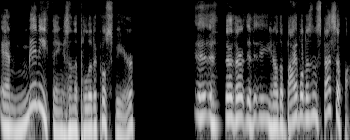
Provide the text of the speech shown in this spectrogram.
and many things in the political sphere. Uh, they're, they're, you know the bible doesn't specify.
